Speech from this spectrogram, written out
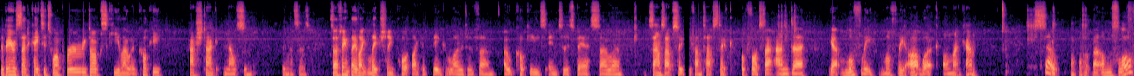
The beer is dedicated to our brewery dogs, Kilo and Cookie. Hashtag Nelson. I think that says. So I think they like literally put like a big load of um, oat cookies into this beer. So um, sounds absolutely fantastic. Looking forward to that. And uh, yeah, lovely, lovely artwork on that can. So I'll put that on the floor.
